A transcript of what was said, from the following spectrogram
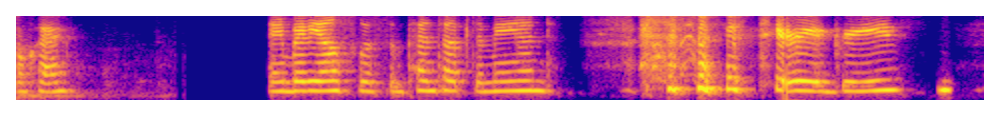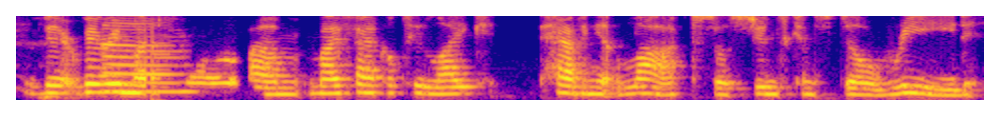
okay. Anybody else with some pent up demand? Terry agrees. Very, very much Um, so. Um, my faculty like having it locked so students can still read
